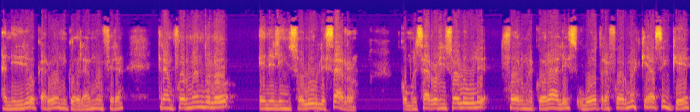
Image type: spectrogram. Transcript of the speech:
anhidrido carbónico de la atmósfera, transformándolo en el insoluble sarro, como el sarro es insoluble, forma corales u otras formas que hacen que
